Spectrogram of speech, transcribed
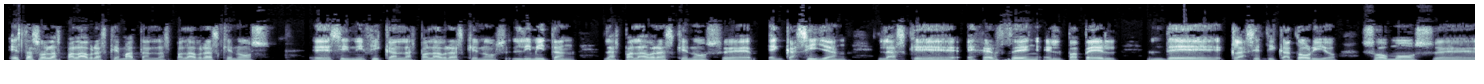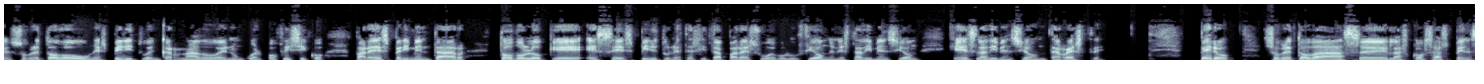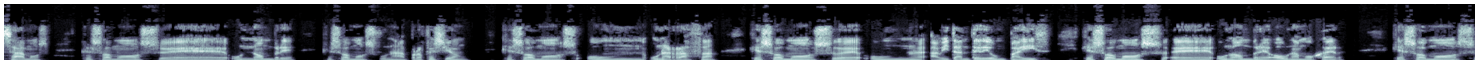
estas son las palabras que matan, las palabras que nos eh, significan, las palabras que nos limitan, las palabras que nos eh, encasillan, las que ejercen el papel de clasificatorio. Somos eh, sobre todo un espíritu encarnado en un cuerpo físico para experimentar todo lo que ese espíritu necesita para su evolución en esta dimensión que es la dimensión terrestre. Pero, sobre todas las cosas, pensamos que somos eh, un nombre, que somos una profesión, que somos un, una raza, que somos eh, un habitante de un país, que somos eh, un hombre o una mujer, que somos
